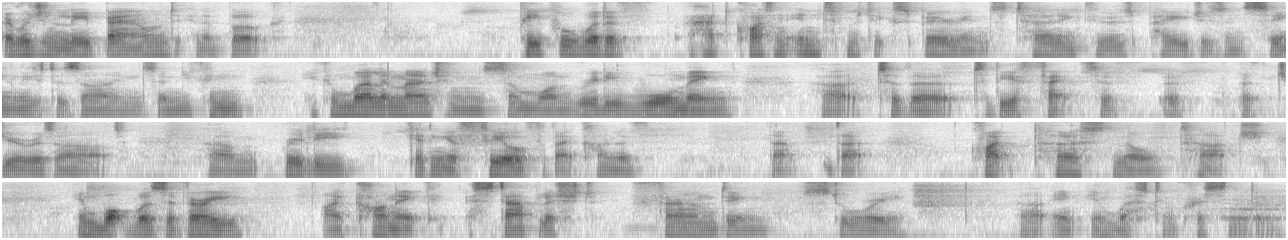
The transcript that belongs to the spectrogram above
originally bound in a book. People would have had quite an intimate experience turning through those pages and seeing these designs, and you can you can well imagine someone really warming uh, to the to the effects of of, of Dürer's art, um, really getting a feel for that kind of that that quite personal touch in what was a very iconic, established, founding story uh, in, in Western Christendom.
